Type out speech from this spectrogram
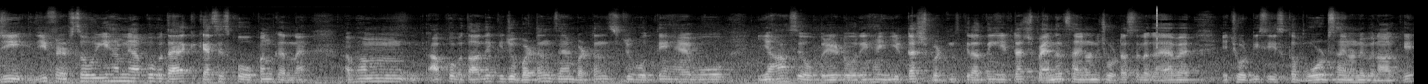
जी जी फ्रेंड्स तो ये हमने आपको बताया कि कैसे इसको ओपन करना है। अब हम आपको बता दें कि जो बटन्स हैं बटन्स जो होते हैं, वो यहाँ से ऑपरेट हो रहे हैं। ये टच बटन्स कराते हैं। ये टच पैनल सा इन्होंने छोटा सा लगाया हुआ है। ये छोटी सी इसका बोर्ड सा इन्होंने बना के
